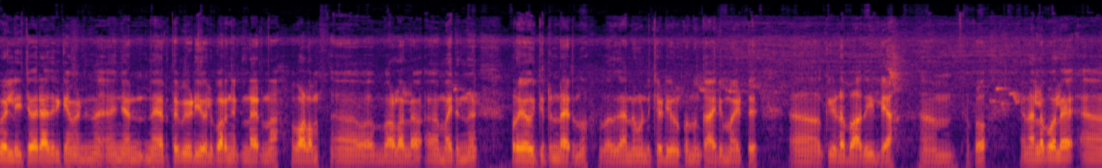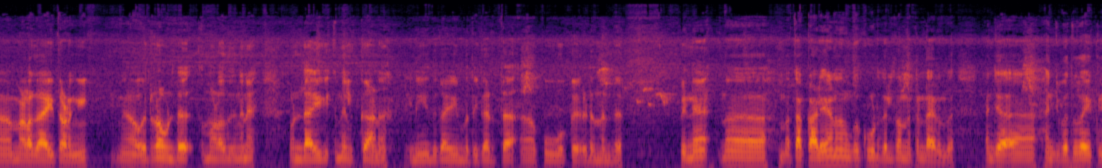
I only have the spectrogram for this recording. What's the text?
വെള്ളിച്ച വരാതിരിക്കാൻ വേണ്ടി ഞാൻ നേരത്തെ വീഡിയോയിൽ പറഞ്ഞിട്ടുണ്ടായിരുന്ന വളം വളമല്ല മരുന്ന് പ്രയോഗിച്ചിട്ടുണ്ടായിരുന്നു. അപ്പോൾ അത് കാരണം കൊണ്ട് ചെടികൾക്കൊന്നും കാര്യമായിട്ട് കീടബാധയില്ല. അപ്പോൾ നല്ല പോലെ മുളകായി തുടങ്ങി. ഒരു റൗണ്ട് മുളക് ഇങ്ങനെ ഉണ്ടായി നിൽക്കുകയാണ് ഇനി ഇത് കഴിയുമ്പോഴത്തേക്ക് അടുത്ത പൂവൊക്കെ ഇടുന്നുണ്ട്. പിന്നെ തക്കാളിയാണ് നമുക്ക് കൂടുതൽ തന്നിട്ടുണ്ടായിരുന്നത്. അഞ്ച് അഞ്ച് പത്ത് തൈക്കൾ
